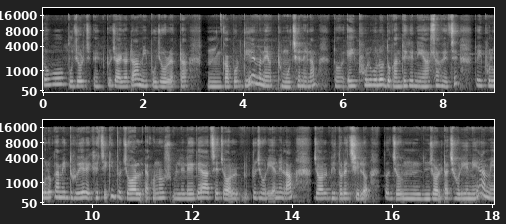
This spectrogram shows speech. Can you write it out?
তবুও পুজোর একটু জায়গাটা আমি পুজোর একটা কাপড় দিয়ে মানে একটু মুছে নিলাম। তো এই ফুলগুলো দোকান থেকে নিয়ে আসা হয়েছে। তো এই ফুলগুলোকে আমি ধুয়ে রেখেছি, কিন্তু জল এখনও লেগে আছে, জল একটু ঝরিয়ে নিলাম। জল ভিতরে ছিল, তো জলটা ঝরিয়ে নিয়ে আমি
